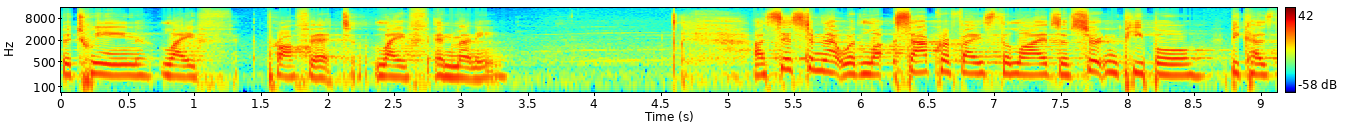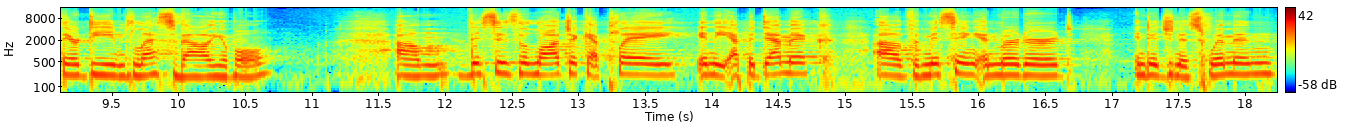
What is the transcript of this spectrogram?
between life, profit, life, and money a system that would sacrifice the lives of certain people because they're deemed less valuable. Um, this is the logic at play in the epidemic of missing and murdered indigenous women.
